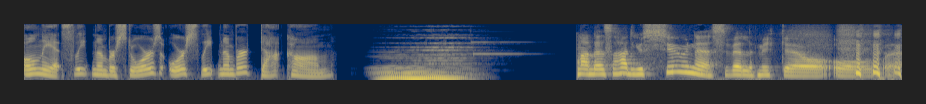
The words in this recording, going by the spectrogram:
Only at Sleep Number stores or sleepnumber.com. så hade ju Sunes väldigt mycket och... och eh,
